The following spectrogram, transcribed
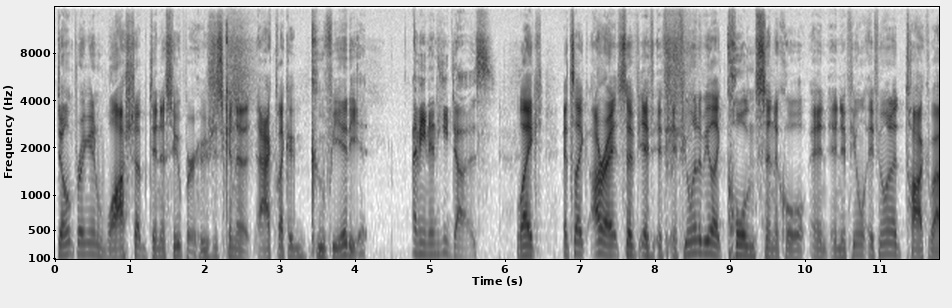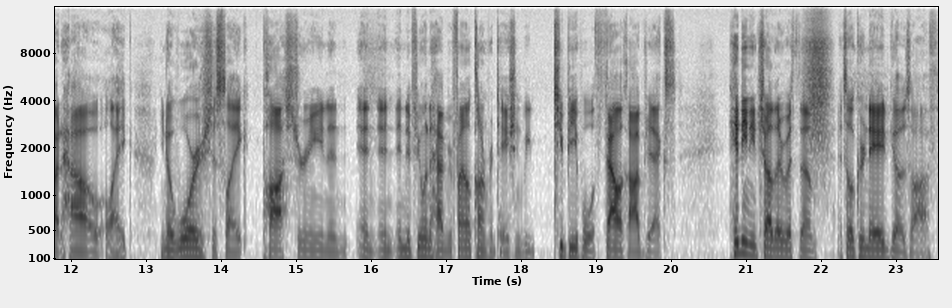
don't bring in washed up Dennis Hopper who's just gonna act like a goofy idiot. I mean, and he does. Like it's like all right, so if if, if, if you want to be like cold and cynical, and and if you if you want to talk about how like you know war is just like posturing, and and and, and if you want to have your final confrontation be two people with phallic objects hitting each other with them until a grenade goes off.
